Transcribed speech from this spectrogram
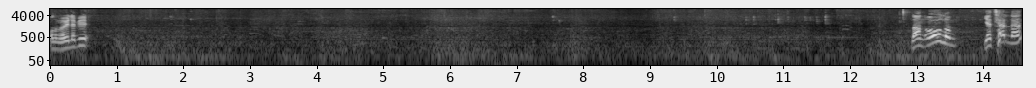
Oğlum öyle bir... Lan oğlum! Yeter lan!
